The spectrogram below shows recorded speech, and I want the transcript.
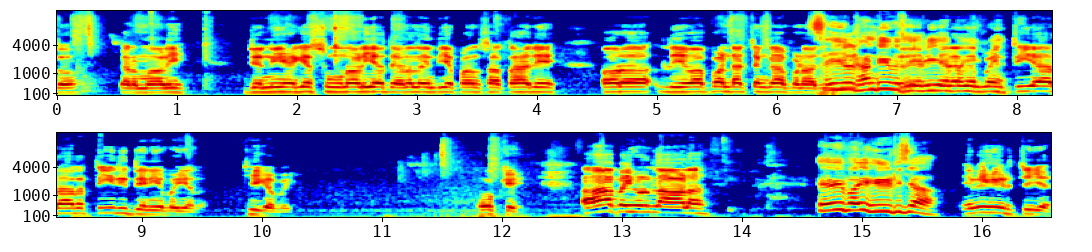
ਤੋਂ ਕਰਮਾਂ ਵਾਲੀ। ਜਿੰਨੀ ਹੈਗੀ ਸੂਣ ਵਾਲੀ ਆ ਦਿਨ ਲੈਂਦੀ ਆ 5-7 ਹਜੇ। ਔਰ ਲੇਵਾ ਭਾਂਡਾ ਚੰਗਾ ਬਣਾ ਜੀ ਸੀਲ ਠੰਡੀ ਬਥੇਰੀ ਆ ਬਾਈ 35000 ਆ ਤੇ 30 ਦੀ ਦੇਣੀ ਆ ਬਈਆਂ ਦਾ। ਠੀਕ ਆ ਬਈ। ਓਕੇ। ਆ ਬਈ ਹੁਣ ਲਾਲ। ਇਹ ਵੀ ਬਾਈ ਹੀਟ ਚ ਆ। ਇਹ ਵੀ ਹੀਟ ਚ ਹੀ ਆ।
